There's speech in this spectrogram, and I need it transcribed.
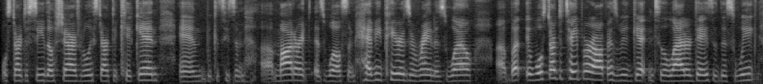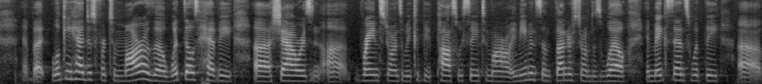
We'll start to see those showers really start to kick in, and we could see some uh, moderate as well some heavy periods of rain as well. Uh, but it will start to taper off as we get into the latter days of this week. But looking ahead just for tomorrow, though, with those heavy uh, showers and uh, rainstorms we could be possibly seeing tomorrow, and even some thunderstorms as well. It makes sense with the uh,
